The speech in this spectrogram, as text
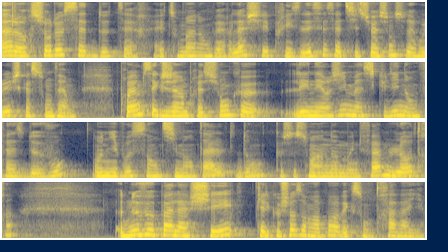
Alors, sur le 7 de terre, elle tombe à l'envers, lâchez prise, laissez cette situation se dérouler jusqu'à son terme. Le problème, c'est que j'ai l'impression que l'énergie masculine en face de vous, au niveau sentimental, donc que ce soit un homme ou une femme, l'autre, ne veut pas lâcher quelque chose en rapport avec son travail.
